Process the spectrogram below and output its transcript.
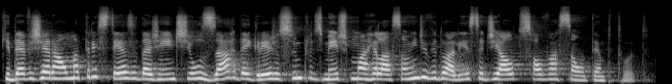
Que deve gerar uma tristeza da gente usar da igreja simplesmente uma relação individualista de autossalvação o tempo todo.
